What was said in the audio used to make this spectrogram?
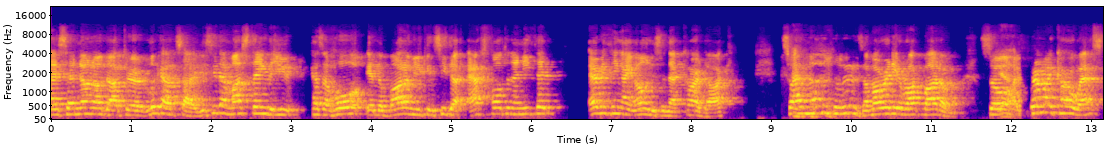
I said, no, no, doctor, look outside. You see that Mustang that you has a hole in the bottom? You can see the asphalt underneath it. Everything I own is in that car, doc. So I have nothing to lose. I'm already at rock bottom. So Yeah. I turned my car west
